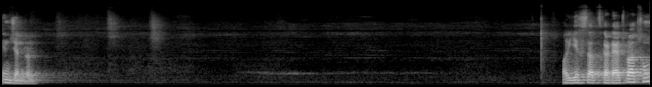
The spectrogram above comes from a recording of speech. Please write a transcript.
इन जनरल और ये साथ इसका attach bathroom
